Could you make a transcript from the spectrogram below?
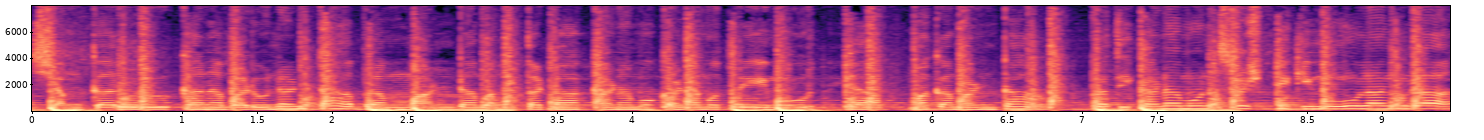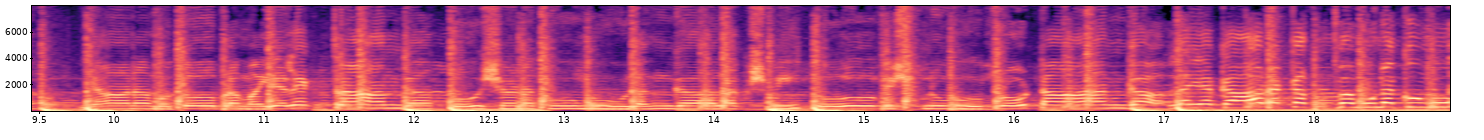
శంకరుడు కనబడునంట. బ్రహ్మాండమంతటా కణము కణము త్రిమూర్త్యాత్మకమంట. ప్రతి కణమున సృష్టికి మూలంగా జ్ఞానముతో భ్రమ ఎలక్ట్రాన్గా పోషణకు మూలంగా లక్ష్మితో విష్ణువు ప్రోటాన్గా లయకారకత్వమునకు మూ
